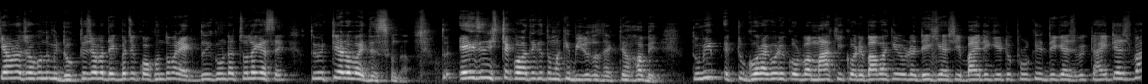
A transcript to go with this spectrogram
কেননা যখন তুমি ঢুকতে যাবে, দেখবে যে কখন তোমার এক দুই ঘণ্টা চলে গেছে, তুমি টেরো পাইতেছো না। তো এই জিনিসটা করা থেকে তোমাকে বিরত থাকতে হবে। তুমি একটু ঘোরাঘুরি করবা, মা কী করে, বাবা কী করে দেখে আসি, বাইরে গিয়ে একটু প্রকৃতি দেখে আসবে, একটু হাইটে আসবা,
